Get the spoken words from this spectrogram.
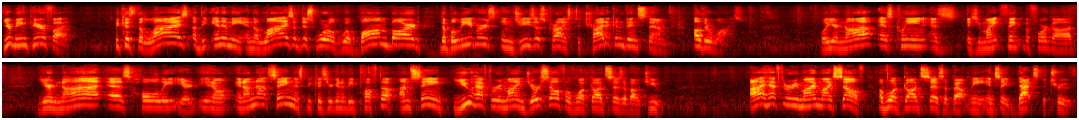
you're being purified. Because the lies of the enemy and the lies of this world will bombard the believers in Jesus Christ to try to convince them otherwise. Well, you're not as clean as, as you might think before God. You're not as holy. You're, you know, and I'm not saying this because you're going to be puffed up. I'm saying you have to remind yourself of what God says about you. I have to remind myself of what God says about me and say, that's the truth.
